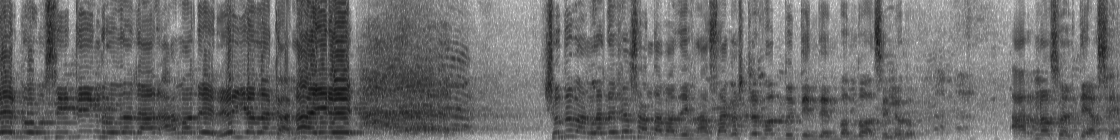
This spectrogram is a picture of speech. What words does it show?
এরকম সিটিং রোজাদার আমাদের এই এলাকা নাই রে। শুধু বাংলাদেশে চান্দাবাজি পাঁচ আগস্টের পর দুই, তিন দিন বন্ধ আছিল। আর না চলতে আছে।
